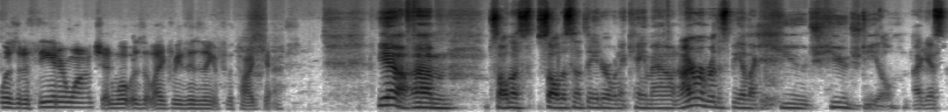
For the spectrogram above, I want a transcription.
was it a theater watch, and what was it like revisiting it for the podcast? Yeah, um, saw this saw this in the theater when it came out. And I remember this being like a huge, huge deal. I guess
